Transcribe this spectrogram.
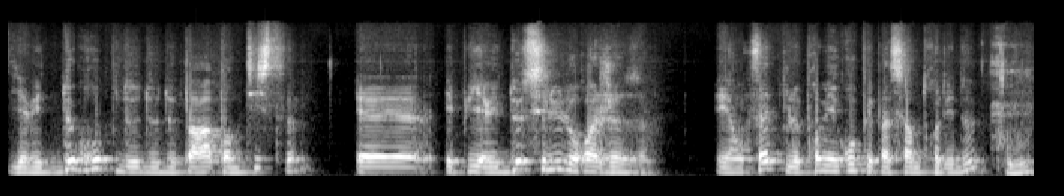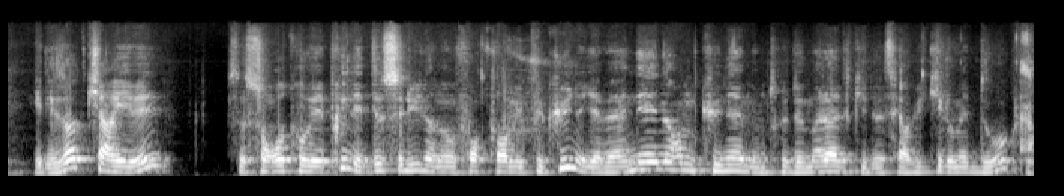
il y avait deux groupes de, de, parapentistes euh, et puis il y avait deux cellules orageuses. Et en fait, le premier groupe est passé entre les deux. Mhm. Et les autres qui arrivaient se sont retrouvés pris, les deux cellules en ont formé plus qu'une. Il y avait un énorme cunem, un truc de malade qui devait faire 8 km de haut. Ah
